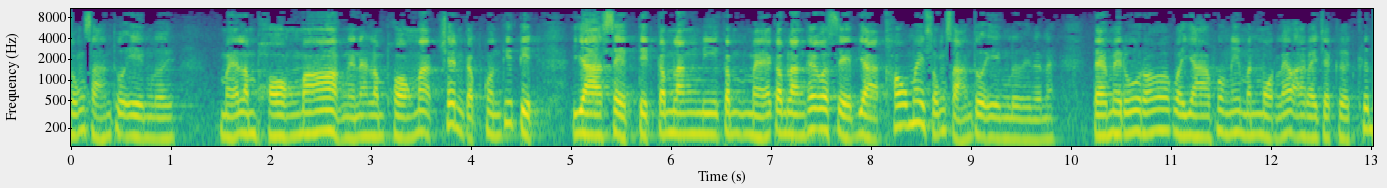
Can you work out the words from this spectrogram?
สงสารตัวเองเลยแหมลำพองมากเนี่ยนะลำพองมาก เช่นกับคนที่ติดยาเสพติดกำลังมีแหมกำลังแค่ว่าเสพยาเขาไม่สงสารตัวเองเลยนะนะแต่ไม่รู้หรอกว่ายาพวกนี้มันหมดแล้วอะไรจะเกิดขึ้น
